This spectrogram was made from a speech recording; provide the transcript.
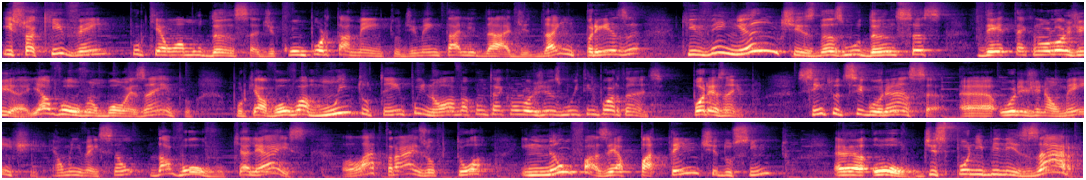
Isso aqui vem porque é uma mudança de comportamento, de mentalidade da empresa que vem antes das mudanças de tecnologia. E a Volvo é um bom exemplo, porque a Volvo há muito tempo inova com tecnologias muito importantes. Por exemplo, Cinto de segurança, uh, originalmente, é uma invenção da Volvo, que aliás, lá atrás optou em não fazer a patente do cinto uh, ou disponibilizar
